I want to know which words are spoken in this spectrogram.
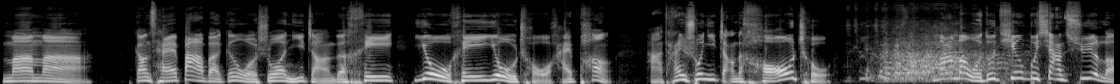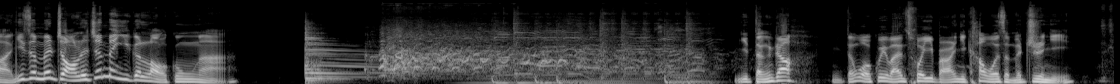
妈妈，刚才爸爸跟我说你长得黑，又黑又丑，还胖啊！他还说你长得好丑。妈妈，我都听不下去了，你怎么找了这么一个老公啊？”你等着，你等我跪完搓衣板，你看我怎么治你。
